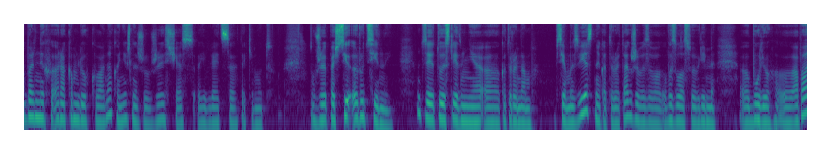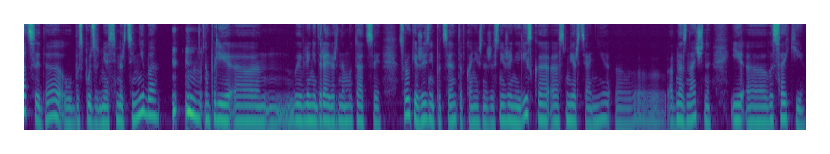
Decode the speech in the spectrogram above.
больных раком легкого, она, конечно же, уже сейчас является таким вот уже почти рутинной. Это то исследование, э, которое нам всем известное, которое также вызвало, вызвало в свое время бурю оваций да, об использовании асимертиниба при выявлении драйверной мутации. Сроки жизни пациентов, конечно же, снижение риска смерти, они однозначно и высоки.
